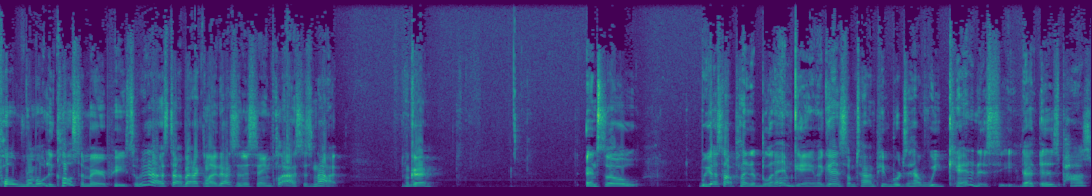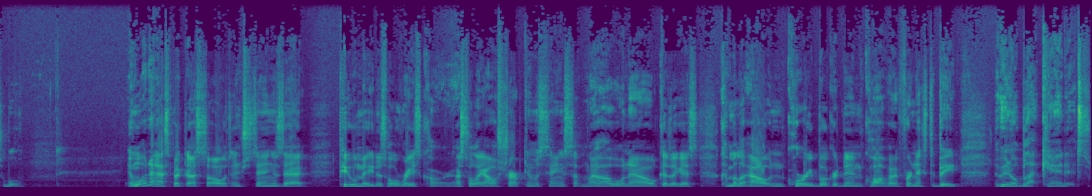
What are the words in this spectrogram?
pulled remotely close to Mayor Pete, so we gotta stop acting like that's in the same class. It's not. Okay, and so we gotta stop playing the blame game. Again, sometimes people just have weak candidacy. That is possible. And one aspect I saw was interesting is that people making this whole race card. I saw like Al Sharpton was saying something like, "Oh well, now because I guess Camilla out and Cory Booker didn't qualify for next debate, there'll be no black candidates."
